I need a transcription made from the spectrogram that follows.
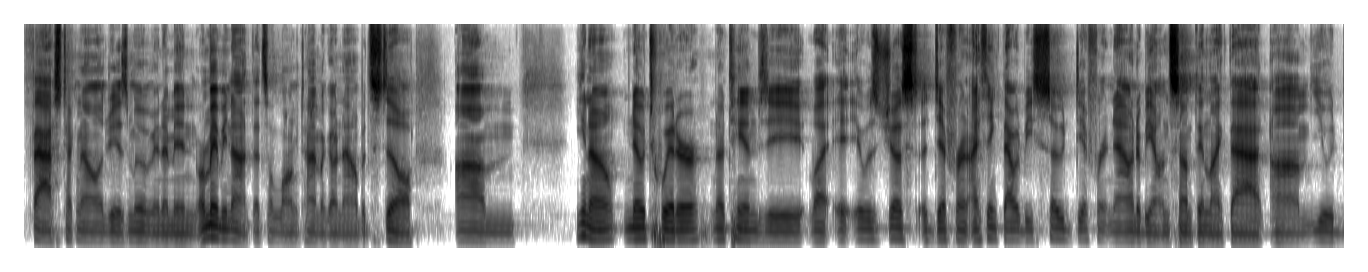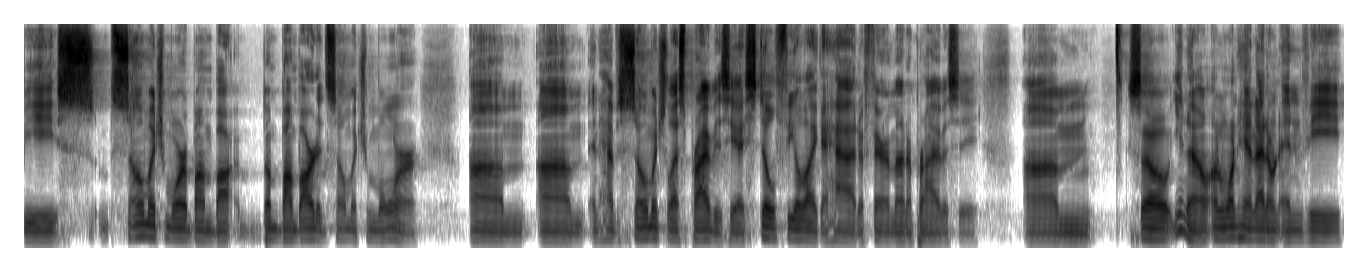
fast technology is moving. I mean, or maybe not. That's a long time ago now, but still. You know, no Twitter, no TMZ. Like it, it was just a different. I think that would be so different now to be on something like that. Um, you would be s- so much more bombard, bombarded, so much more, um, um, and have so much less privacy. I still feel like I had a fair amount of privacy. Um, so you know, on one hand, I don't envy.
